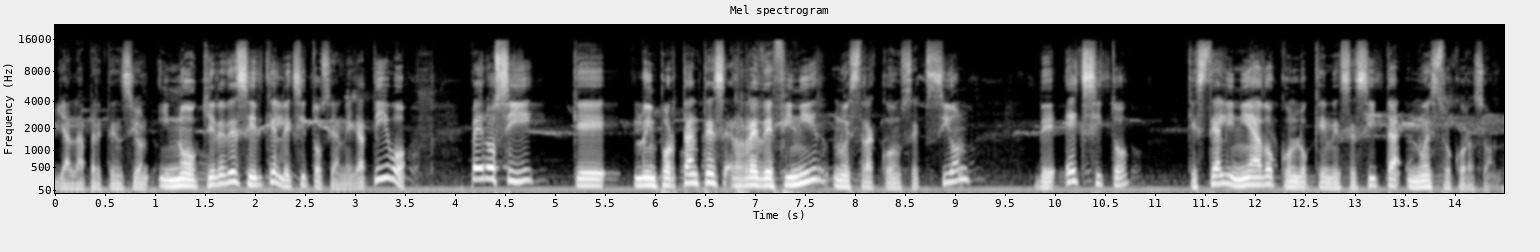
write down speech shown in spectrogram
y a la pretensión. Y no quiere decir que el éxito sea negativo, pero sí que lo importante es redefinir nuestra concepción de éxito que esté alineado con lo que necesita nuestro corazón.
